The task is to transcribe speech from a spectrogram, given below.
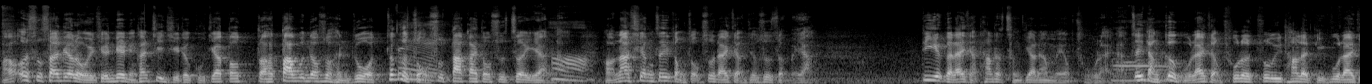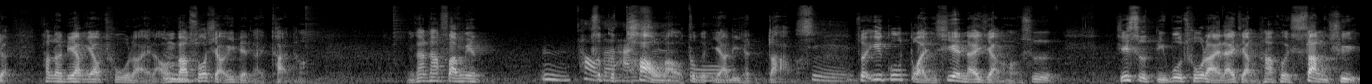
好，二四三六的维权店，你看近期的股价都大大部分都是很弱，这个走势大概都是这样的。哦、好，那像这种走势来讲，就是怎么样？第二个来讲，它的成交量没有出来了。哦、这一档个股来讲，除了注意它的底部来讲，它的量要出来了。我们把它缩小一点来看哈。嗯你看它上面，嗯，这个套牢，这个压力很大嘛。是。所以预估短线来讲，哦，是即使底部出来来讲，它会上去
